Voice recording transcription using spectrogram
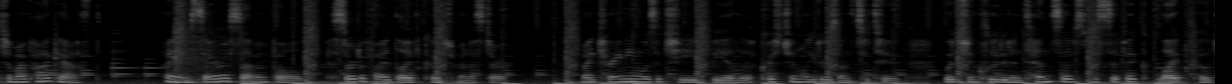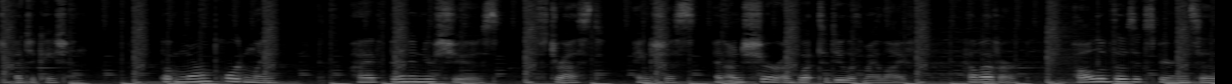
to my podcast. I am Sarah Sevenfold, a certified life coach minister. My training was achieved via the Christian Leaders Institute, which included intensive, specific life coach education. But more importantly, I have been in your shoes, stressed, anxious, and unsure of what to do with my life. However, all of those experiences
